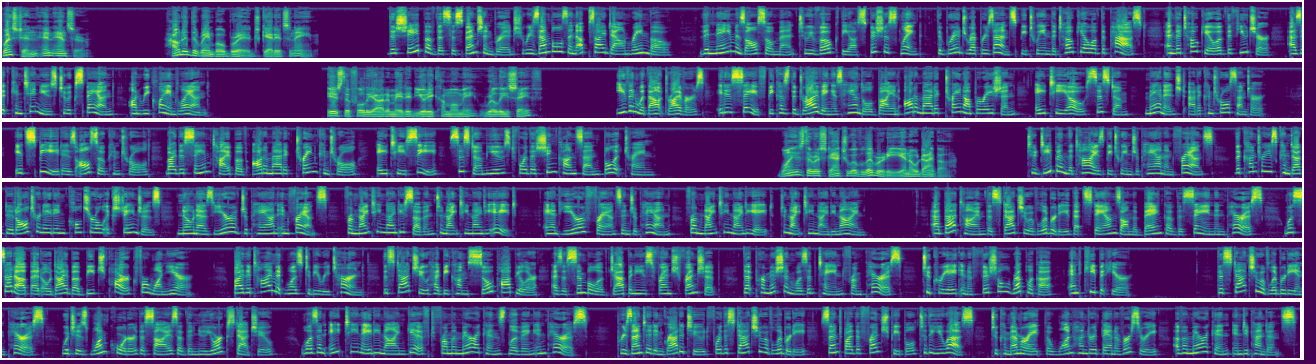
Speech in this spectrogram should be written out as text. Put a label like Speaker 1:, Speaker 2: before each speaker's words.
Speaker 1: Question and answer. How did the Rainbow Bridge get its name?
Speaker 2: The shape of the suspension bridge resembles an upside down rainbow. The name is also meant to evoke the auspicious link the bridge represents between the Tokyo of the past and the Tokyo of the future as it continues to expand on reclaimed land.
Speaker 1: Is the fully automated Yurikamome really safe?
Speaker 2: Even without drivers, it is safe because the driving is handled by an automatic train operation ATO system managed at a control center. Its speed is also controlled by the same type of automatic train control ATC system used for the Shinkansen bullet train.
Speaker 1: Why is there a Statue of Liberty in Odaiba?
Speaker 2: To deepen the ties between Japan and France, the countries conducted alternating cultural exchanges known as Year of Japan in France from 1997 to 1998 and Year of France in Japan from 1998 to 1999. At that time, the Statue of Liberty that stands on the bank of the Seine in Paris was set up at Odaiba Beach Park for one year. By the time it was to be returned, the statue had become so popular as a symbol of Japanese French friendship that permission was obtained from Paris to create an official replica and keep it here. The Statue of Liberty in Paris, which is one quarter the size of the New York statue, was an 1889 gift from Americans living in Paris presented in gratitude for the Statue of Liberty sent by the French people to the U.S. to commemorate the 100th anniversary of American independence.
